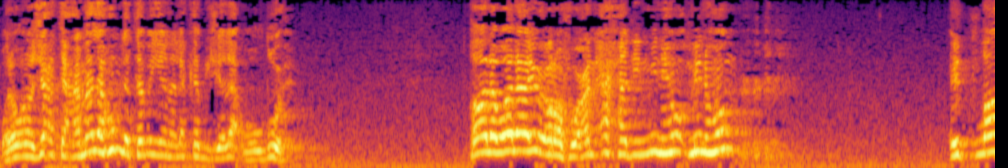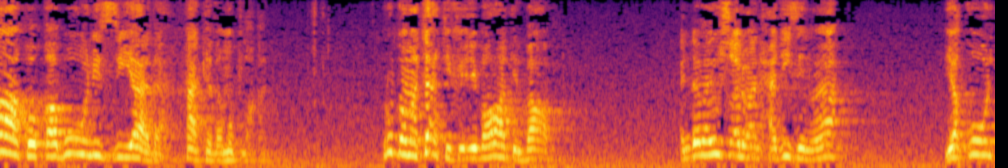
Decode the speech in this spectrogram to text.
ولو رجعت عملهم لتبين لك بجلاء ووضوح. قال ولا يعرف عن أحد منه منهم إطلاق قبول الزيادة. هكذا مطلقا. ربما تأتي في عبارات البعض عندما يسأل عن حديث ما يقول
